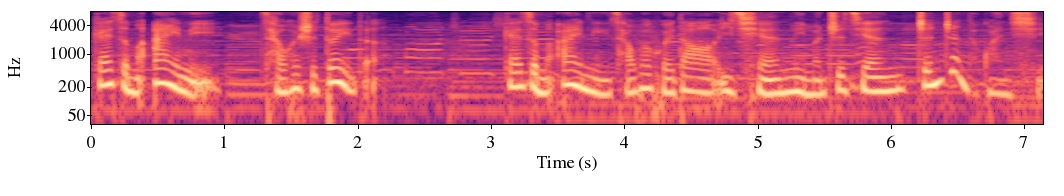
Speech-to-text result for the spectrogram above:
该怎么爱你才会是对的。该怎么爱你才会回到以前你们之间真正的关系？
